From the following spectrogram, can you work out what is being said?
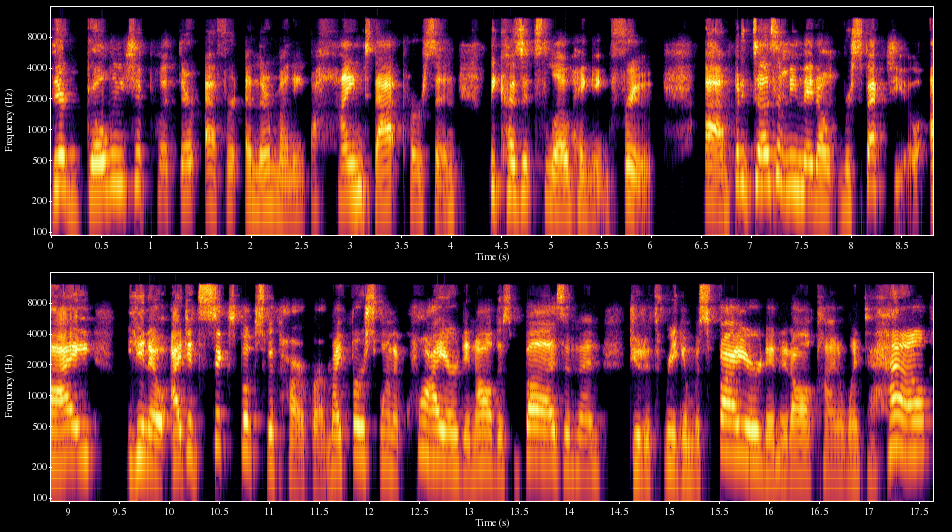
they're going to put their effort and their money behind that person because it's low hanging fruit. Um, but it doesn't mean they don't respect you. I, you know, I did six books with Harper. My first one acquired and all this buzz. And then Judith Regan was fired and it all kind of went to hell.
